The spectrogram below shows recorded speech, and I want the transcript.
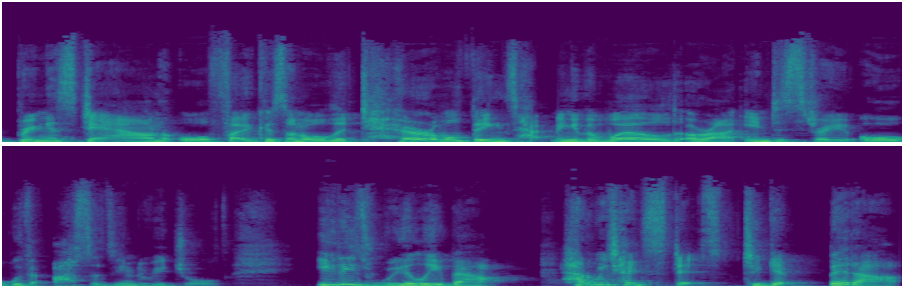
bring us down or focus on all the terrible things happening in the world or our industry or with us as individuals. It is really about how do we take steps to get better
